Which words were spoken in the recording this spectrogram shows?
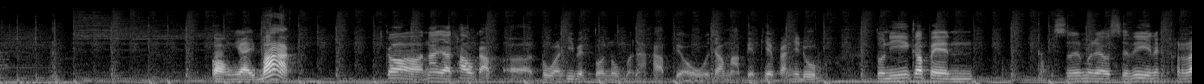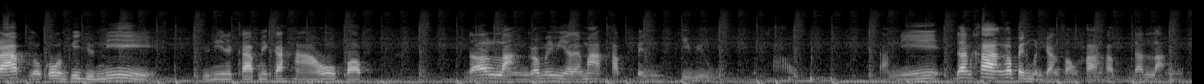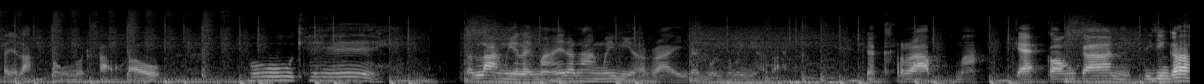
กล่องใหญ่มาก ก็น่าจะเท่ากับตัวที่เป็นตัวหนุ่มนะครับ เดี๋ยวจะมาเปรียบเทียบกันให้ดู ตัวนี้ก็เป็นเซอร์โมเดลซีรีส์นะครับ โลโก้วันพีชอยู่นี่ อยู่นี่นะครับเมกาเฮาส์ป๊อปด้านหลังก็ไม่มีอะไรมากครับ เป็นพรีวิว ตามนี้ ด้านข้างก็เป็นเหมือนกันสองข้างครับ ด้านหลังสัญลักษณ์ของหนวดขาวเขาโอเค ด้านล่างมีอะไรไหมด้านล่างไม่มีอะไร ด้านบนก็ไม่มีอะไรนะครับ มาแกะกล่องกัน จริงๆก็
